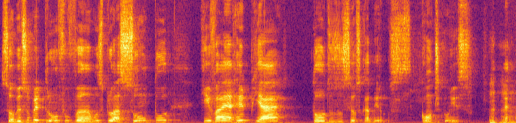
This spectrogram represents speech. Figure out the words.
sobre o super trunfo, vamos para o assunto que vai arrepiar todos os seus cabelos. Conte com isso. Uhum.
